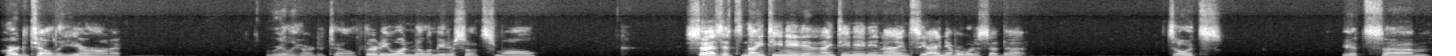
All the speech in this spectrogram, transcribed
Hard to tell the year on it. Really hard to tell. 31 millimeters, so it's small. Says it's 1980 to 1989. See, I never would have said that. So it's it's um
